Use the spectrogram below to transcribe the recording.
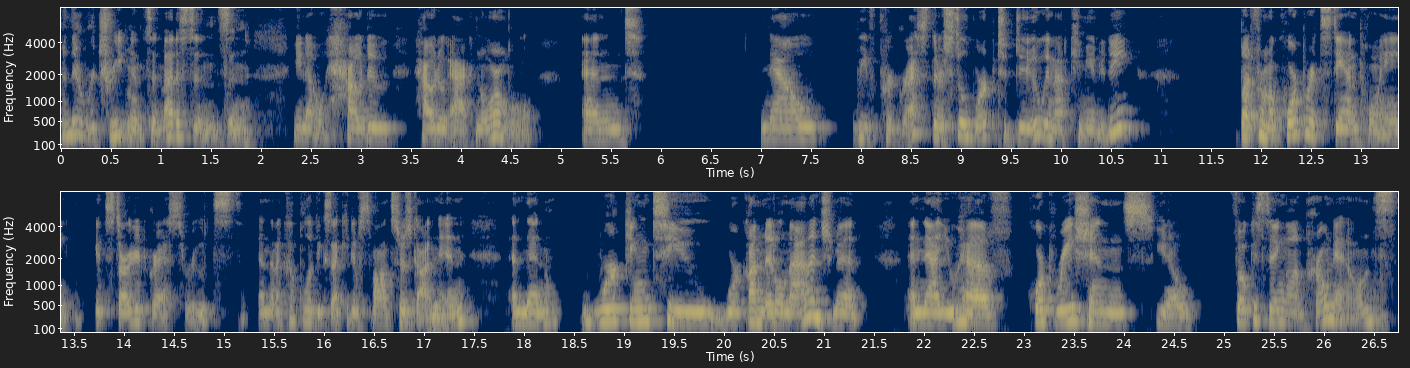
And there were treatments and medicines and you know how to how to act normal. And now we've progressed. There's still work to do in that community But from a corporate standpoint, it started grassroots, and then a couple of executive sponsors gotten in, and then working to work on middle management. And now you have corporations, you know, focusing on pronouns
